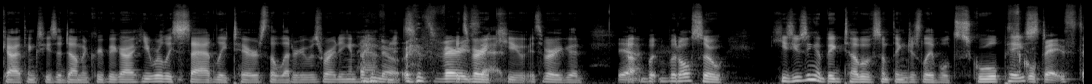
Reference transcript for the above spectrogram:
guy thinks he's a dumb and creepy guy, he really sadly tears the letter he was writing in half. know, it's, it's very it's very sad. cute. It's very good. Yeah. Uh, but but also, he's using a big tub of something just labeled school paste, School based.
